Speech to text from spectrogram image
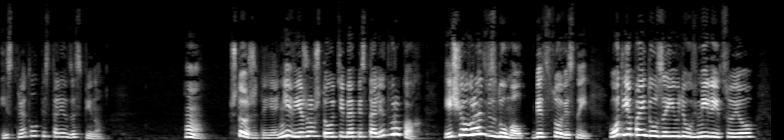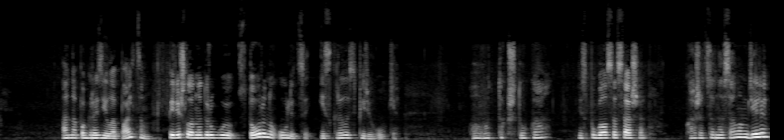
и спрятал пистолет за спину. «Хм, что же ты, я не вижу, что у тебя пистолет в руках. Еще врать вздумал, бессовестный. Вот я пойду заявлю в милицию». Она погрозила пальцем, перешла на другую сторону улицы и скрылась в переулке. «Вот так штука!» – испугался Саша. «Кажется, на самом деле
